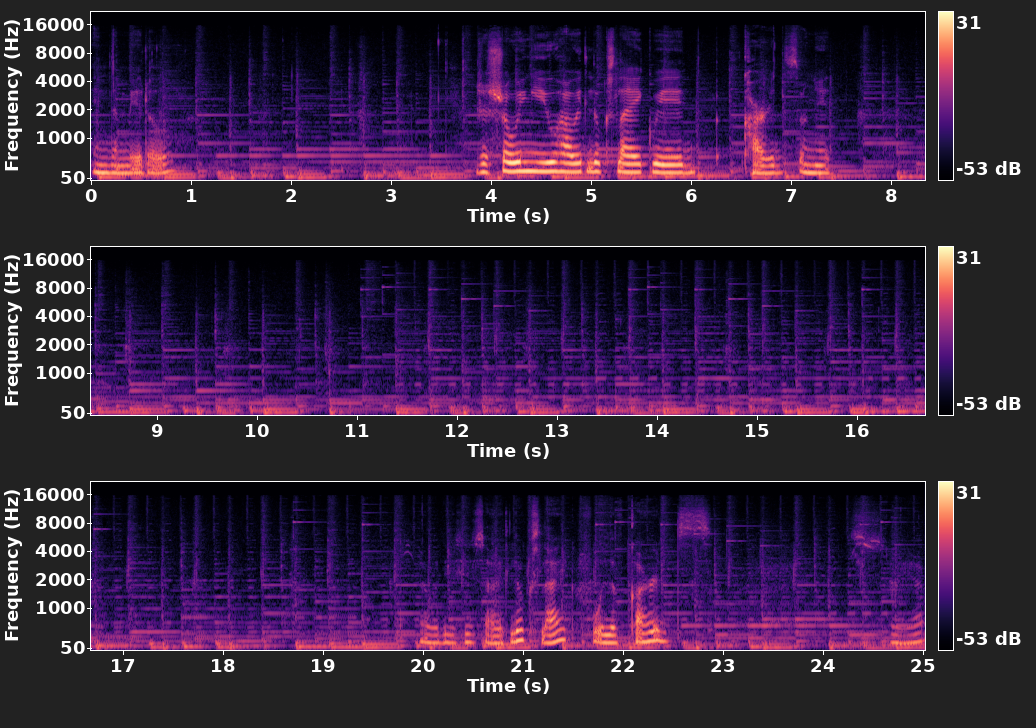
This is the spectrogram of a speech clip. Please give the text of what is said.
in the middle. Just showing you how it looks like with cards on it so this is how it looks like full of cards. So yeah.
